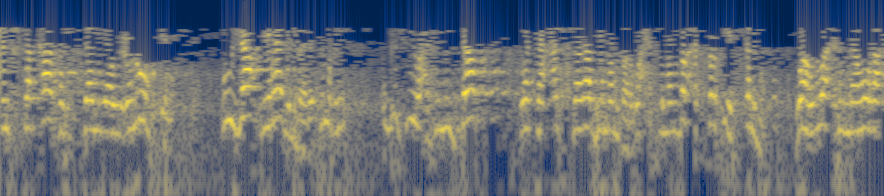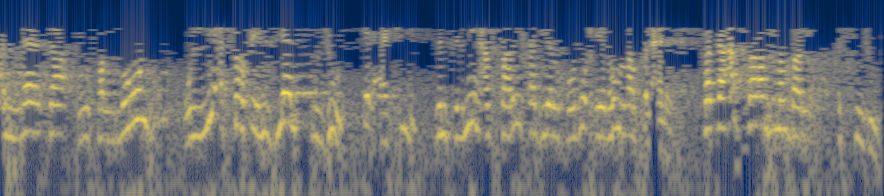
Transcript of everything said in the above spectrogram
عن الثقافة الإسلامية والعلوم. وجاء لهذا البلد المغرب وجلس لي واحد المده وتاثر بمنظر واحد المنظر اثر فيه قلبه وهو أنه رأى الناس يصلون واللي اثر فيه مزيان السجود كالحكيم المسلمين على الطريقة ديال الخضوع ديالهم لرب العالمين. فتأثر بمنظر السجود.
